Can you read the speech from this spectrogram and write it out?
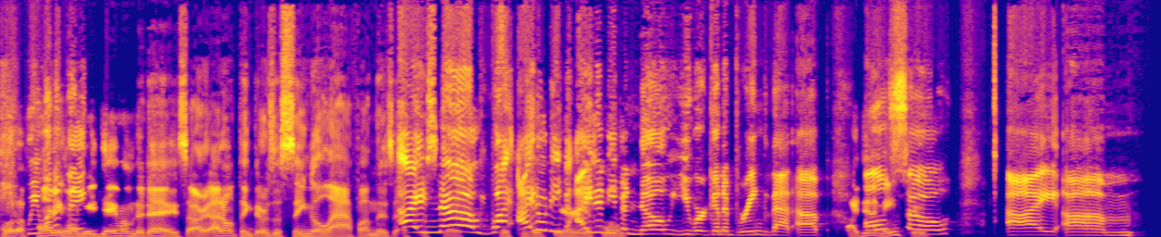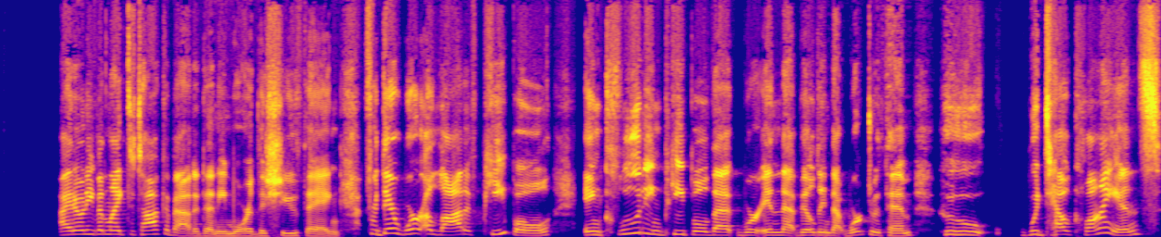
What a We wanna funny one thank- we gave him today. Sorry, I don't think there was a single laugh on this. I know. Why This I don't even I didn't one. even know you were gonna bring that up. I didn't mean to. also, I um I don't even like to talk about it anymore, the shoe thing. For there were a lot of people, including people that were in that building that worked with him, who would tell clients,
